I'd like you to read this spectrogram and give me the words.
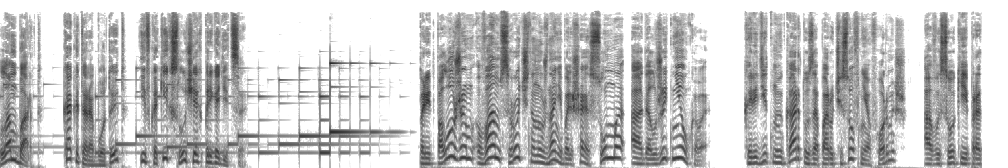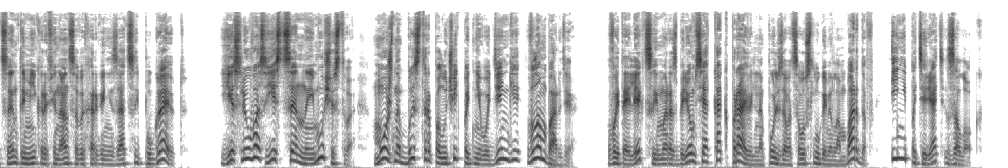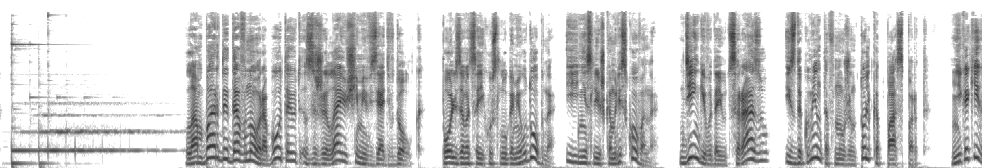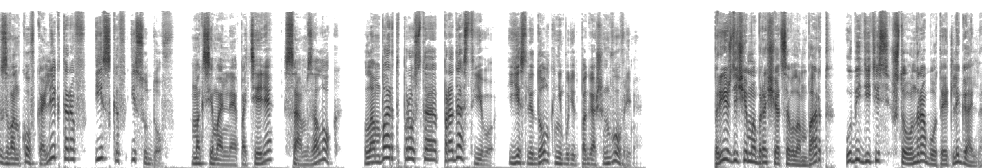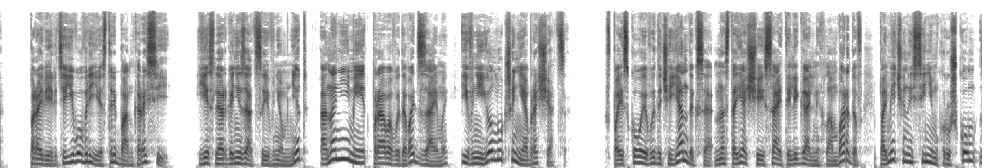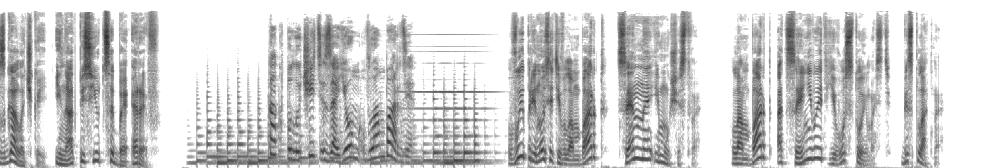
Ломбард. Как это работает и в каких случаях пригодится? Предположим, вам срочно нужна небольшая сумма, а одолжить не у кого. Кредитную карту за пару часов не оформишь, а высокие проценты микрофинансовых организаций пугают. Если у вас есть ценное имущество, можно быстро получить под него деньги в ломбарде. В этой лекции мы разберемся, как правильно пользоваться услугами ломбардов и не потерять залог. Ломбарды давно работают с желающими взять в долг. Пользоваться их услугами удобно и не слишком рискованно. Деньги выдают сразу, из документов нужен только паспорт. Никаких звонков коллекторов, исков и судов. Максимальная потеря – сам залог. Ломбард просто продаст его, если долг не будет погашен вовремя. Прежде чем обращаться в ломбард, убедитесь, что он работает легально. Проверьте его в реестре Банка России. Если организации в нем нет, она не имеет права выдавать займы, и в нее лучше не обращаться. В поисковой выдаче Яндекса настоящие сайты легальных ломбардов помечены синим кружком с галочкой и надписью ЦБ РФ. Как получить заем в ломбарде? Вы приносите в ломбард ценное имущество. Ломбард оценивает его стоимость бесплатно.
